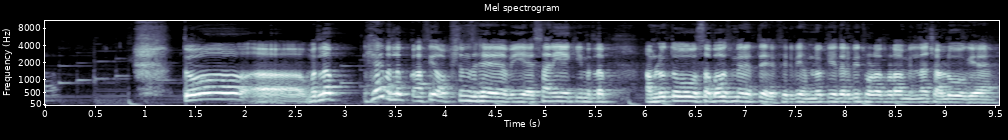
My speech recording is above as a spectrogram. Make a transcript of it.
तो अ, मतलब है मतलब काफ़ी ऑप्शन है अभी। ऐसा नहीं है कि मतलब हम लोग तो सबर्ब्स में रहते हैं फिर भी हम लोग के इधर भी थोड़ा थोड़ा मिलना चालू हो गया है।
